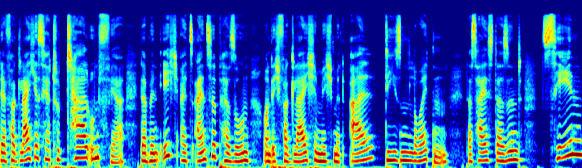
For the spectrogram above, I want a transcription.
der Vergleich ist ja total unfair. Da bin ich als Einzelperson und ich vergleiche mich mit all diesen Leuten. Das heißt, da sind zehn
